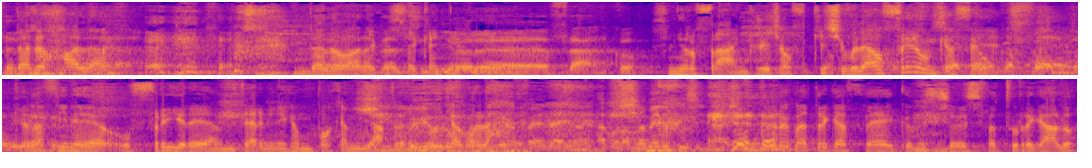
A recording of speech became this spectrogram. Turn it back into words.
da Lola, da Lola, questa signor cagnolina. eh, Franco. Signor Franco che ci, off- che ci voleva offrire un caffè, un caffè, che alla fine offrire è un termine che è un po' cambiato nel vocabolario. dai, va bene così. 5 euro e 4 caffè è come se ci avessi fatto un regalo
